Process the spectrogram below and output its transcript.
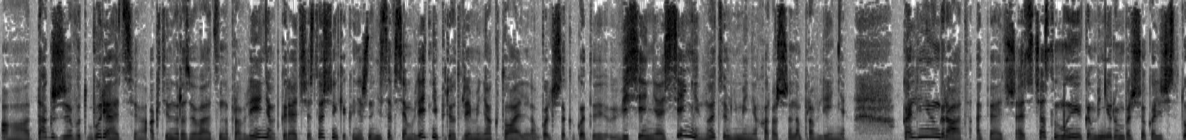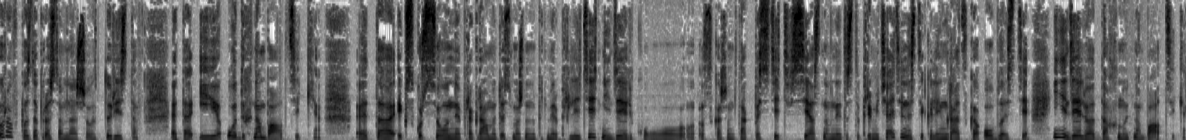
А, также вот Бурятия активно развивается направление. Вот горячие источники, конечно, не совсем в летний период времени актуально, больше какой-то весенний-осенний, но тем не менее хорошее направление. Калининград, опять же, сейчас мы комбинируем большое количество туров по запросам наших туристов. Это и отдых на Балтике, это экскурсионные программы, то есть можно, например, прилететь недельку, скажем так, посетить все основные достопримечательности Калининградской области и неделю отдохнуть на Балтике.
